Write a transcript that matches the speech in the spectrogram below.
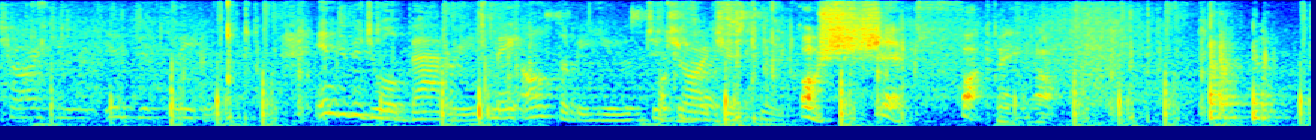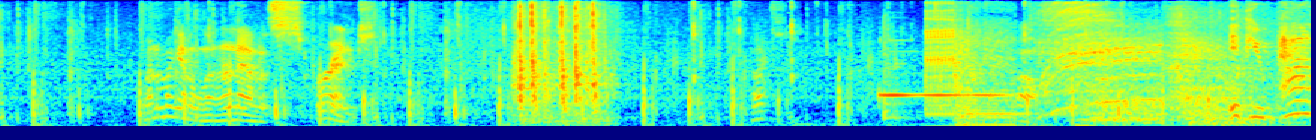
charge unit is depleted. Individual batteries may also be used to Fuck charge your suit. Oh shit. Fuck me. Oh. When am I gonna learn how to sprint? What? If you pass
